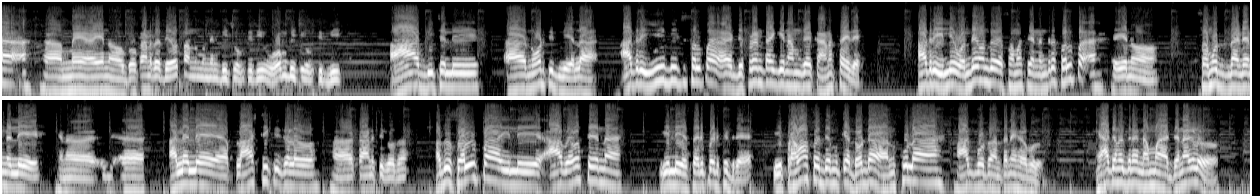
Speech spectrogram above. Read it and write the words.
ಏನು ಗೋಕರ್ಣದ ದೇವಸ್ಥಾನದ ಮುಂದಿನ ಬೀಚ್ ಹೋಗ್ತಿದ್ವಿ, ಓಂ ಬೀಚ್ ಹೋಗ್ತಿದ್ವಿ. ಆ ಬೀಚಲ್ಲಿ ನೋಡ್ತಿದ್ವಿ ಎಲ್ಲ. ಆದ್ರೆ ಈ ಬೀಚ್ ಸ್ವಲ್ಪ ಡಿಫ್ರೆಂಟ್ ಆಗಿ ನಮ್ಗೆ ಕಾಣಿಸ್ತಾ ಇದೆ. ಆದ್ರೆ ಇಲ್ಲಿ ಒಂದೇ ಒಂದು ಸಮಸ್ಯೆ ಏನಂದ್ರೆ ಸ್ವಲ್ಪ, ಏನು, ಸಮುದ್ರ ನಡಿನಲ್ಲಿ ಏನೋ ಅಲ್ಲಲ್ಲೇ ಪ್ಲಾಸ್ಟಿಕ್ಗಳು ಕಾಣಸಿಗೋದು ಅದು ಸ್ವಲ್ಪ ಇಲ್ಲಿ ಆ ವ್ಯವಸ್ಥೆಯನ್ನ ಇಲ್ಲಿ ಸರಿಪಡಿಸಿದ್ರೆ ಈ ಪ್ರವಾಸೋದ್ಯಮಕ್ಕೆ ದೊಡ್ಡ ಅನುಕೂಲ ಆಗ್ಬೋದು ಅಂತಾನೆ ಹೇಳ್ಬೋದು. ಯಾಕಂದ್ರೆ ನಮ್ಮ ಜನಗಳು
